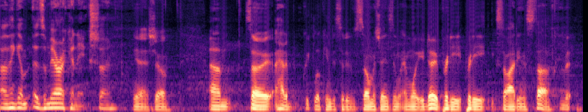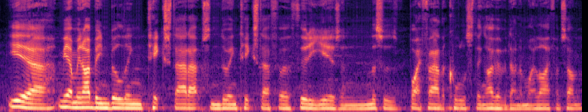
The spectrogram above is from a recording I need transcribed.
I think I'm, it's America next. So Yeah, sure. Um, so I had a quick look into sort of Soul Machines and, and what you do. Pretty pretty exciting stuff. But yeah, yeah. I mean, I've been building tech startups and doing tech stuff for 30 years, and this is by far the coolest thing I've ever done in my life. And so, I'm,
